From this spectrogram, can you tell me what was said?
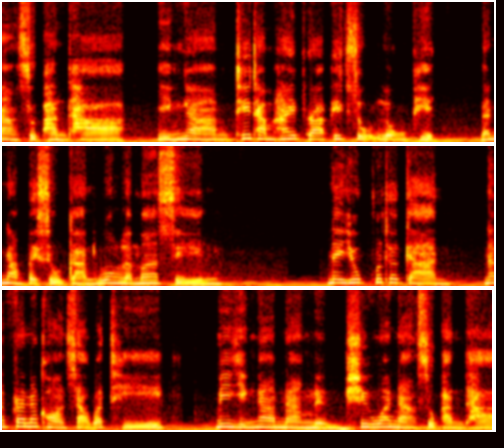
นางสุพันธา หญิงงามที่ทำให้พระภิกษุหลงผิด และนำไปสู่การล่วงละเมิดศีล ในยุคพุทธกาลณพระนครสาวัตถี มีหญิงงามนางหนึ่งชื่อว่านางสุพันธา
